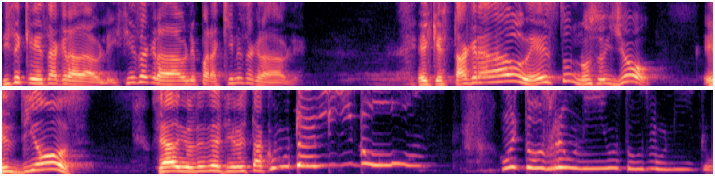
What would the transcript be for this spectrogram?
Dice que es agradable. Y si es agradable, ¿para quién es agradable? El que está agradado de esto no soy yo, es Dios. O sea, Dios desde el cielo está como tan lindos. Todos reunidos, todos bonitos.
